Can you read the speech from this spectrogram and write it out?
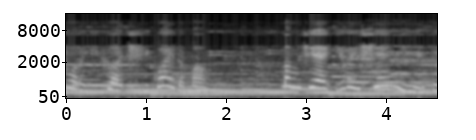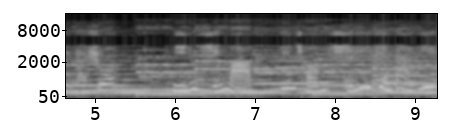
做了一个奇怪的梦，梦见一位仙女对他说：“你用荨麻编成十一件大衣，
